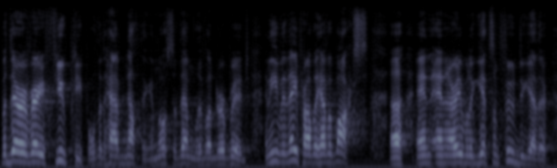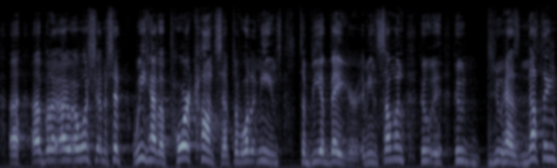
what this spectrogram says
but there are very few people that have nothing, and most of them live under a bridge. And even they probably have a box uh, and, and are able to get some food together. Uh, uh, but I, I, want you to understand we have a poor concept of what it means to be a beggar. It means someone who, who, who has nothing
